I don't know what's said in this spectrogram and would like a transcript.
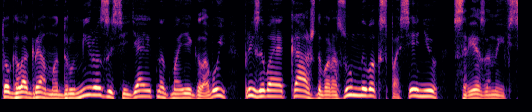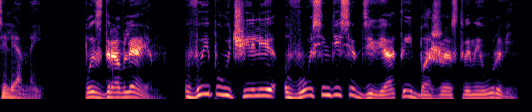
то голограмма Друмира засияет над моей головой, призывая каждого разумного к спасению срезанной Вселенной. Поздравляем! Вы получили 89-й божественный уровень.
